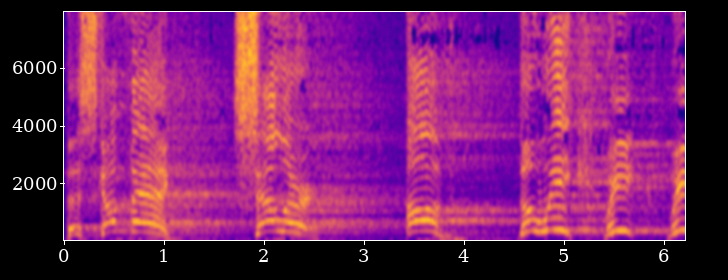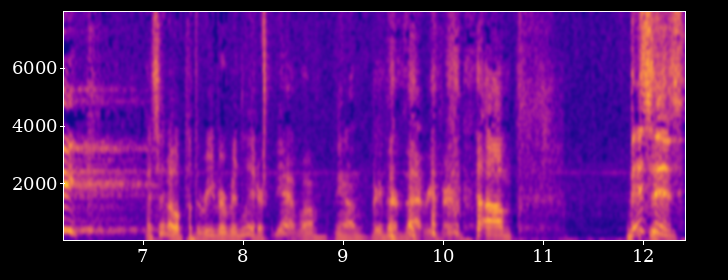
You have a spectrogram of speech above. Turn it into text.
The scumbag seller of the week. Week, week. I said I'll put the reverb in later. Yeah, well, you know, reverb that reverb. Um, This is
